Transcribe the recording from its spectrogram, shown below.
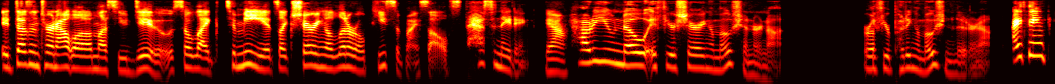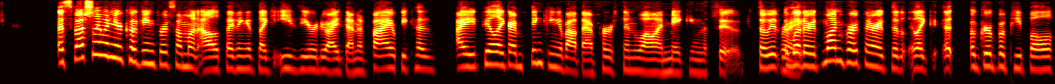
it doesn't turn out well unless you do so like to me it's like sharing a literal piece of myself Fascinating. Yeah. How do you know if you're sharing emotion or not? Or if you're putting emotion in it or not? I think, especially when you're cooking for someone else, I think it's like easier to identify because I feel like I'm thinking about that person while I'm making the food. So it, Right. whether it's one person or it's a, like a, a group of people,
